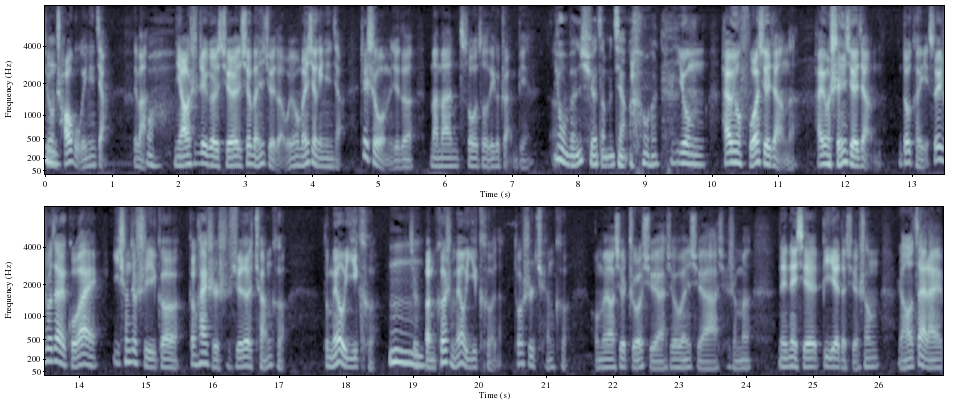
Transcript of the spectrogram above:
就用嗯炒股给你讲，对吧？哇你要是这个学学文学的，我用文学给你讲，这是我们觉得慢慢做做的一个转变。用文学怎么讲啊？我用还有用佛学讲的，还有用神学讲的都可以。所以说，在国外，医生就是一个刚开始是学的全科，就没有医科，嗯，就是本科是没有医科的，都是全科。我们要学哲学啊，学文学啊，学什么那那些毕业的学生，然后再来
